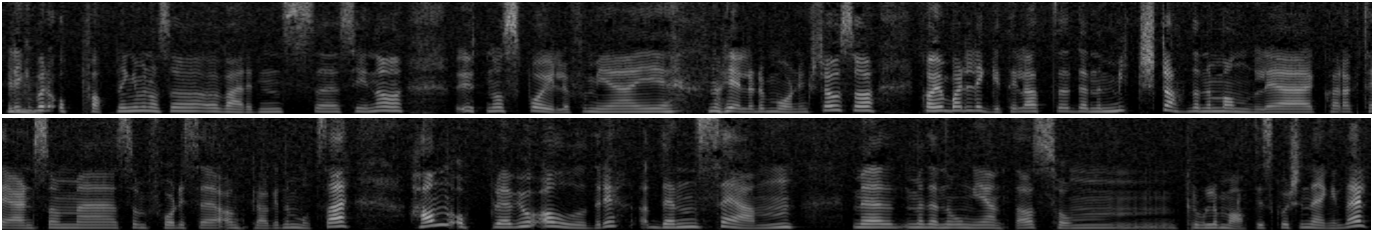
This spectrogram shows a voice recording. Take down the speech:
Eller ikke bare oppfatningen, men også verdenssynet. Og uten å spoile for mye i, når det gjelder The Morning Show, så kan vi bare legge til at denne Mitch, da, denne mannlige karakteren som, eh, som får disse anklagene mot seg, han opplever jo aldri den scenen med, med denne unge jenta som problematisk for sin egen del.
